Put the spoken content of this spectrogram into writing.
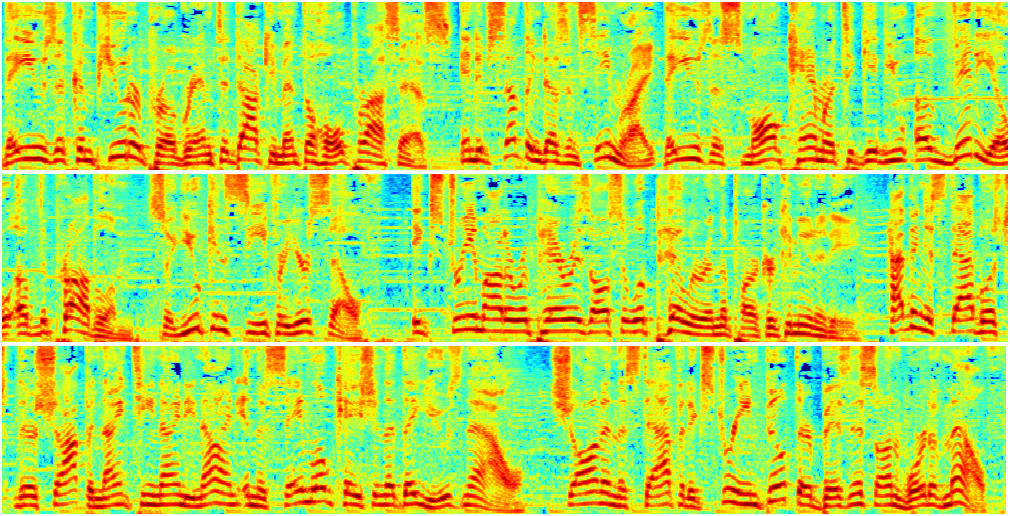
they use a computer program to document the whole process. And if something doesn't seem right, they use a small camera to give you a video of the problem so you can see for yourself. Extreme Auto Repair is also a pillar in the Parker community, having established their shop in 1999 in the same location that they use now. Sean and the staff at Extreme built their business on word of mouth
